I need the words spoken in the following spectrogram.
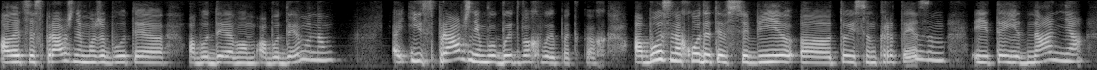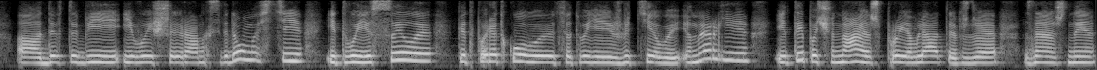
Але це справжнє може бути або девом, або демоном. І справжнім в обидвох випадках, або знаходити в собі е, той синкретизм і те єднання, е, де в тобі і вищий ранг свідомості, і твої сили підпорядковуються твоєї життєвої енергії, і ти починаєш проявляти вже знаєш, не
